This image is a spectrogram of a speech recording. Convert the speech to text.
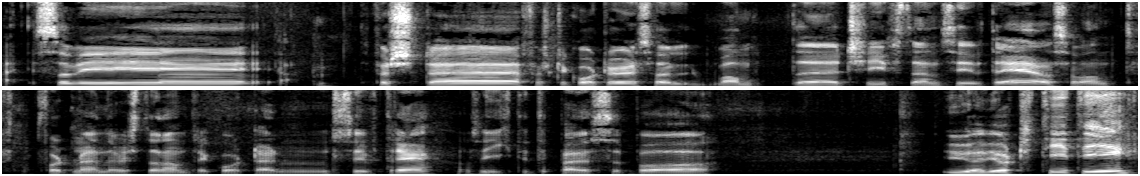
Nei, så vi ja. Første, første quarter så vant eh, Chiefs den 7-3, og så vant Fortniners den andre quarteren 7-3. Og så gikk de til pause på uavgjort 10-10.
